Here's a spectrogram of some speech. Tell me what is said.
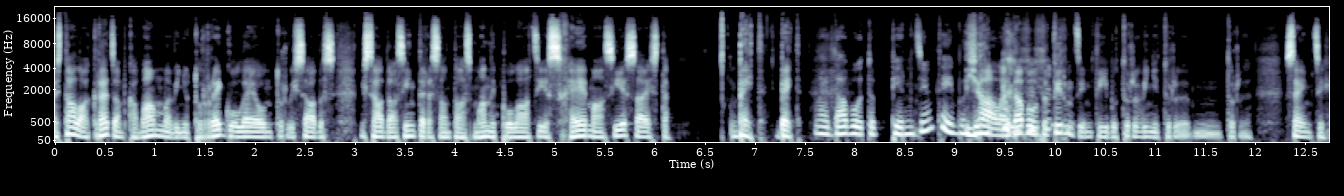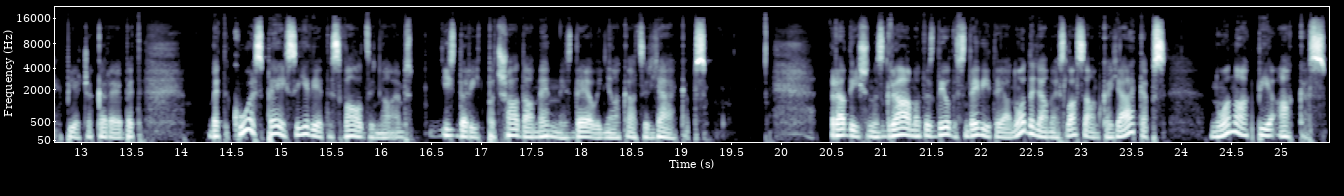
mēs tālāk redzam, ka mamma viņu tur regulē un tur visādas, visādās interesantās manipulācijas schēmās iesaista. Bet, bet. Lai dabūtu pirmdzimtību? Jā, lai dabūtu pirmdzimtību, tur viņi tur, tur senci piečakarē, bet, Bet ko spēja sievietes valdzinājums izdarīt pat šādā memmes dēliņā, kāds ir Jēkabs? Radīšanas grāmatas 29. nodaļā mēs lasām, ka Jēkabs nonāk pie akas.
